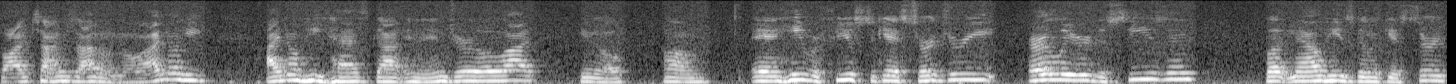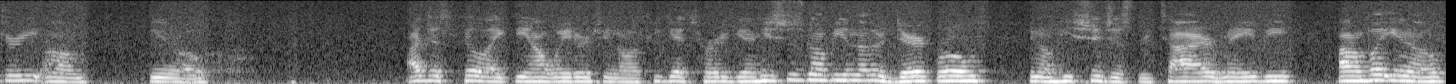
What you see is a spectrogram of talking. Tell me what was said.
five times. I don't know. I know he, I know he has gotten injured a lot. You know, um, and he refused to get surgery earlier this season, but now he's gonna get surgery. Um, you know, I just feel like Dion Waiters. You know, if he gets hurt again, he's just gonna be another Derrick Rose. You know, he should just retire maybe. Um, but you know,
